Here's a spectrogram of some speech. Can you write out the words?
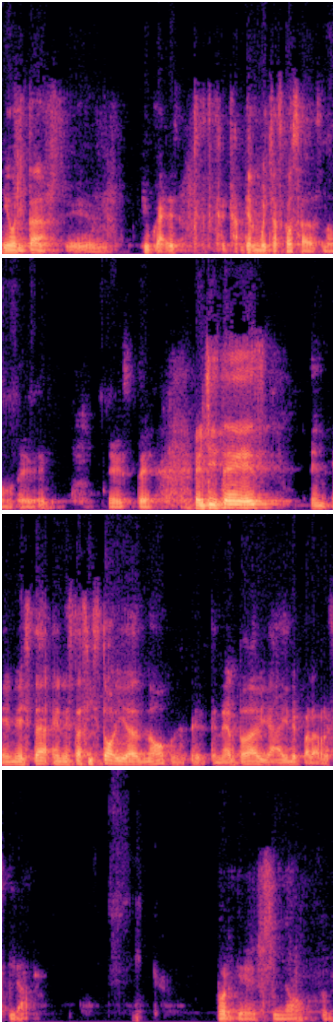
y ahorita eh, cambian muchas cosas, ¿no? Eh, este, el chiste es en, en, esta, en estas historias, ¿no? Pues, eh, tener todavía aire para respirar. Porque si no, pues,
